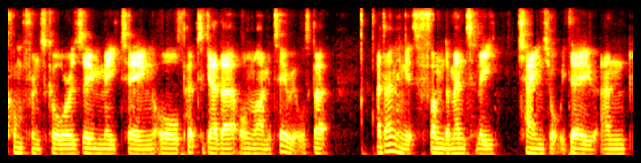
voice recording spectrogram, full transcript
conference call or a Zoom meeting or put together online materials. But I don't think it's fundamentally changed what we do. And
